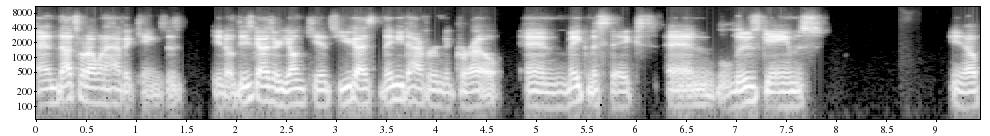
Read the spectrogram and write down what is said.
and that's what I want to have at Kings is you know these guys are young kids. You guys they need to have room to grow and make mistakes and lose games. You know,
